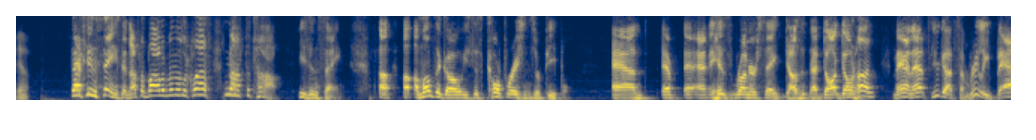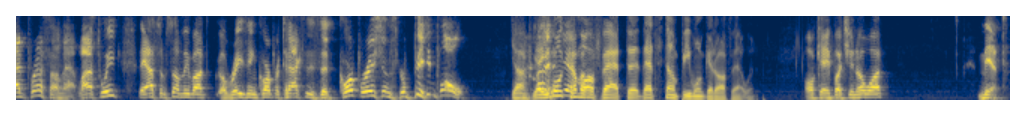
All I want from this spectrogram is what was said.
yeah. That's insane. He said, not the bottom of the middle class, not the top. He's insane. Uh, a, month ago, he says corporations are people, and and his runners say, "Doesn't that dog don't hunt?" Man, that's you got some really bad press on that. Last week, they asked him something about uh, raising corporate taxes. He said, "Corporations are people." Yeah, yeah, he Right, won't come off that uh, that stump. He won't get off that one. Okay, but you know what? Mint.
